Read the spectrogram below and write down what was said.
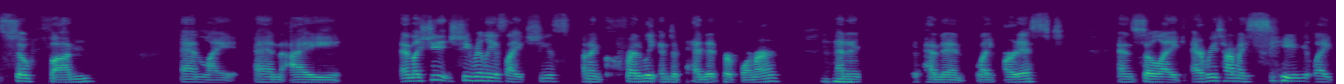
so fun and like and I and like she she really is like she's an incredibly independent performer mm-hmm. and an independent like artist and so like every time i see like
